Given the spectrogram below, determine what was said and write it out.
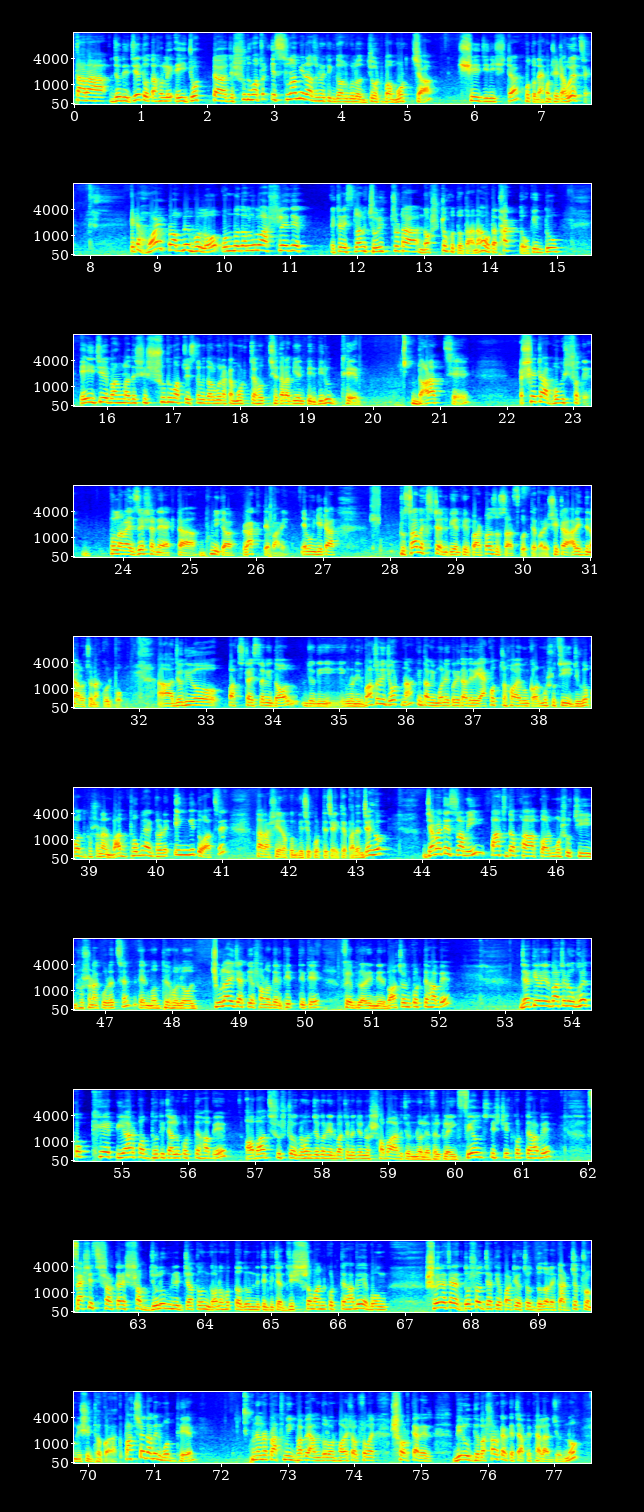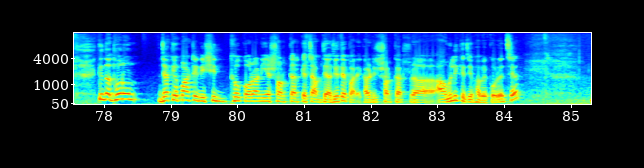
তারা যদি যেত, তাহলে এই জোটটা যে শুধুমাত্র ইসলামী রাজনৈতিক দলগুলোর জোট বা মোর্চা, সেই জিনিসটা হতো না। এখন সেটা হয়েছে। এটা হয় প্রবলেম হলো, অন্য দলগুলো আসলে যে এটার ইসলামী চরিত্রটা নষ্ট হতো তা না, ওটা থাকতো। কিন্তু এই যে বাংলাদেশে শুধুমাত্র ইসলামী দলগুলো একটা মোর্চা হচ্ছে, তারা বিএনপির বিরুদ্ধে দাঁড়াচ্ছে, সেটা ভবিষ্যতে পোলারাইজেশনে একটা ভূমিকা রাখতে পারে এবং যেটা টু সাম এক্সটেন্ট বিএনপির পারপাসও সার্ভ করতে পারে, সেটা আরেকদিন আলোচনা করব। যদিও পাঁচটা ইসলামী দল যদি এগুলো নির্বাচনী জোট না, কিন্তু আমি মনে করি তাদের এই একত্র হওয়া এবং কর্মসূচি যুগপথ ঘোষণার মাধ্যমে এক ধরনের ইঙ্গিতও আছে, তারা সেরকম কিছু করতে চাইতে পারেন। যাই হোক জামায়াতে ইসলামী পাঁচ দফা কর্মসূচি ঘোষণা করেছেন এর মধ্যে হলো জুলাই জাতীয় সনদের ভিত্তিতে ফেব্রুয়ারির নির্বাচন করতে হবে। জাতীয় নির্বাচনে উভয় কক্ষে পিয়ার পদ্ধতি চালু করতে হবে। অবাধ, সুষ্ঠু, গ্রহণযোগ্য নির্বাচনের জন্য সবার জন্য লেভেল প্লেইং ফিল্ড নিশ্চিত করতে হবে। ফ্যাসিস্ট সরকারের সব জুলুম, নির্যাতন, গণহত্যা, দুর্নীতির বিচার দৃশ্যমান করতে হবে এবং স্বৈরাচারের দোষর জাতীয় পার্টি ও চোদ্দ দলের কার্যক্রম নিষিদ্ধ করা। পাঁচটা দাবির মধ্যে মানে আমরা প্রাথমিকভাবে আন্দোলন হয় সবসময় সরকারের বিরুদ্ধে বা সরকারকে চাপে ফেলার জন্য। কিন্তু ধরুন, জাতীয় পার্টি নিষিদ্ধ করা নিয়ে সরকারকে চাপ দেওয়া যেতে পারে, কারণ সরকার আওয়ামী লীগকে যেভাবে করেছে।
